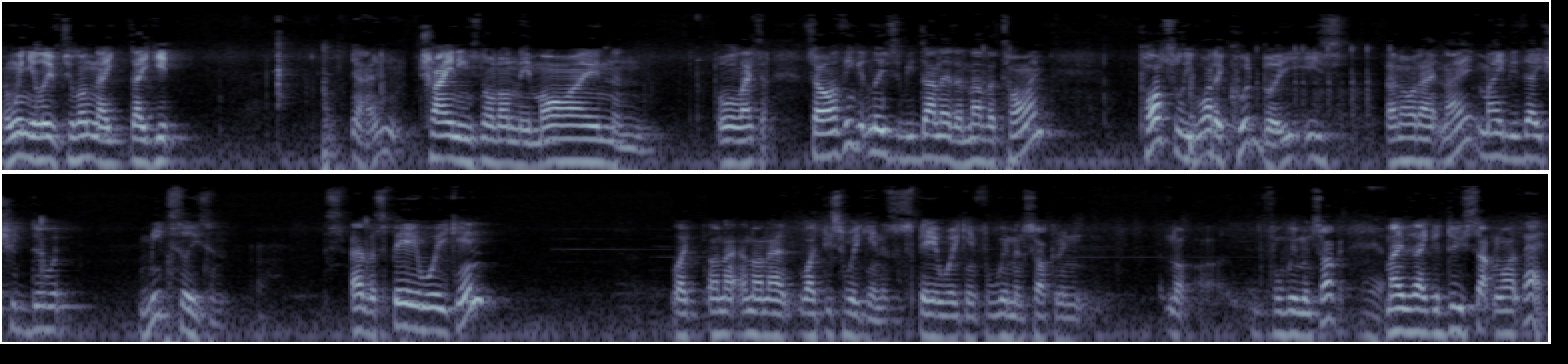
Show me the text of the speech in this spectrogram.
and when you leave too long, they they get, you know, training's not on their mind and all that. Stuff. So I think it needs to be done at another time. Possibly, what it could be is, and I don't know, maybe they should do it mid-season have a spare weekend, like and on a, like this weekend is a spare weekend for women's soccer in not for women's soccer. Yeah. Maybe they could do something like that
